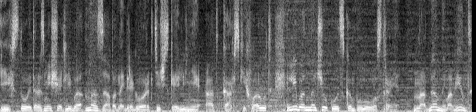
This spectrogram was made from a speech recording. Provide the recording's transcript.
Их стоит размещать либо на западной береговой арктической линии от Карских ворот, либо на Чукотском полуострове. На данный момент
